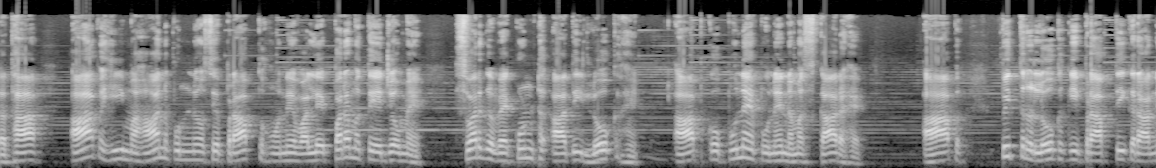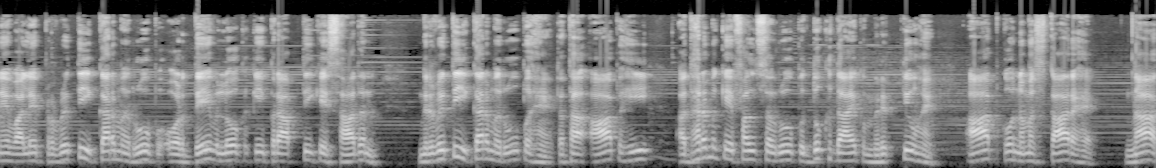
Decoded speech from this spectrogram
तथा आप ही महान पुण्यों से प्राप्त होने वाले परम तेजों में स्वर्ग वैकुंठ आदि लोक हैं। आपको पुनः पुनः नमस्कार है। आप पितृलोक की प्राप्ति कराने वाले प्रवृत्ति कर्म रूप और देवलोक की प्राप्ति के साधन निर्वृत्ति कर्म रूप हैं, तथा आप ही अधर्म के फल स्वरूप दुखदायक मृत्यु हैं। आपको नमस्कार है। नाथ,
